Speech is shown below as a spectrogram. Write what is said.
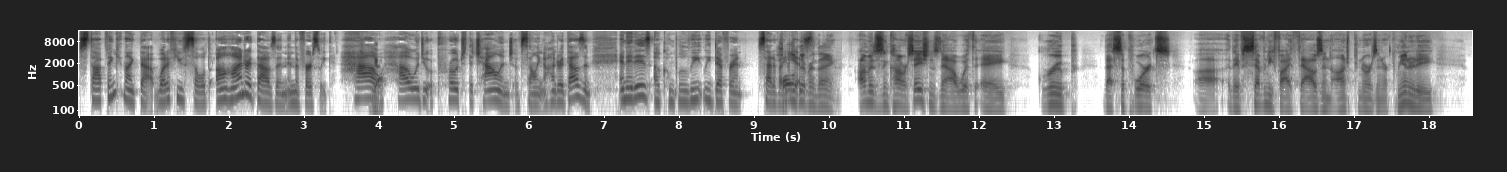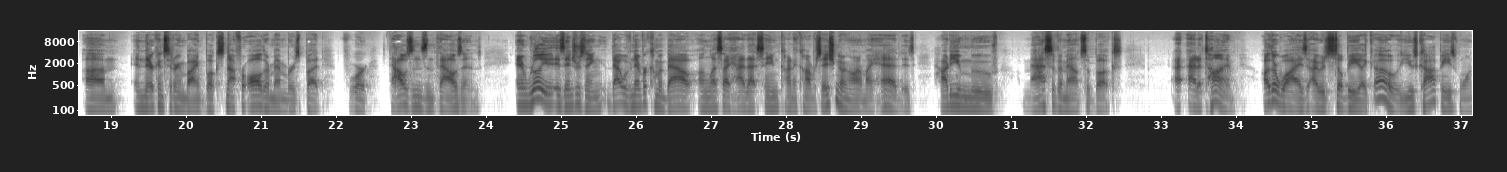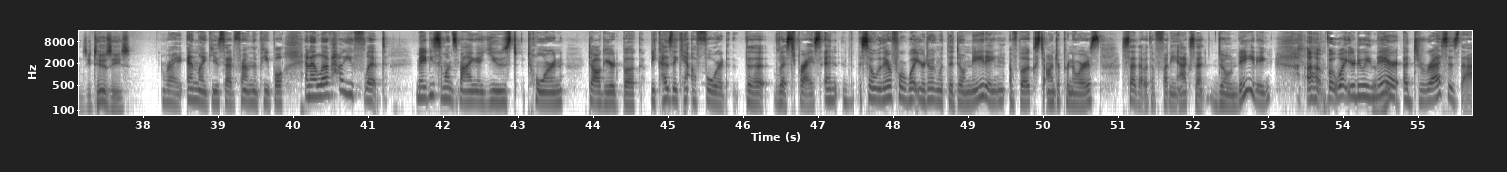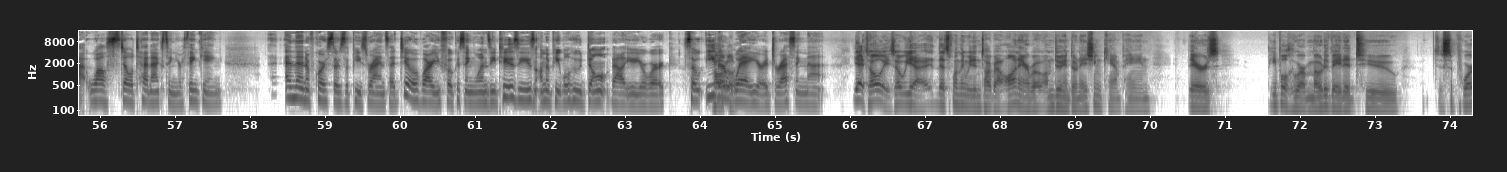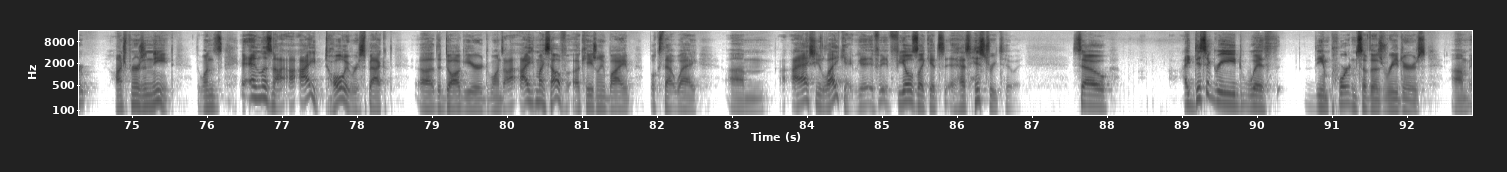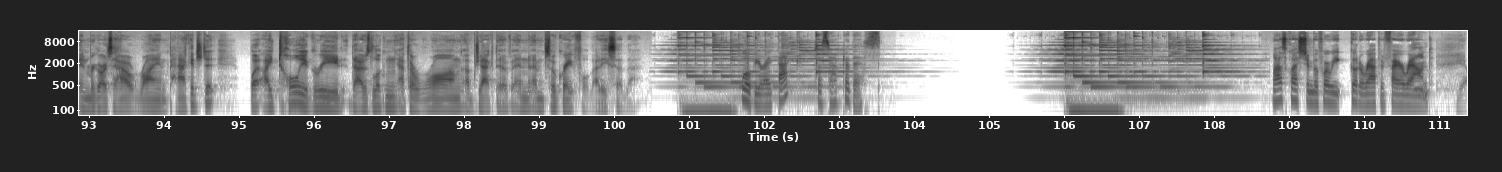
Stop thinking like that. What if you sold a hundred thousand in the first week? How? Yeah. How would you approach the challenge of selling a hundred thousand? And it is a completely different set of whole ideas. Whole different thing. I'm just in conversations now with a group that supports. Uh, they have 75,000 entrepreneurs in their community, um, and they're considering buying books not for all their members, but for thousands and thousands. And really is interesting. That would never come about unless I had that same kind of conversation going on in my head. Is how do you move massive amounts of books at, at a time? Otherwise, I would still be like, oh, use copies, onesie twosies. Right. And like you said, from the people. And I love how you flipped. Maybe someone's buying a used, torn, dog eared book because they can't afford the list price. And so, therefore, what you're doing with the donating of books to entrepreneurs, I said that with a funny accent, donating. Uh, but what you're doing there addresses that while still 10xing your thinking. And then, of course, there's the piece Ryan said too of why are you focusing onesie twosies on the people who don't value your work? So, either Totally. way, you're addressing that. Yeah, totally. So yeah, that's one thing we didn't talk about on air, but I'm doing a donation campaign. There's people who are motivated to to support entrepreneurs in need. The ones and listen, I, I totally respect uh, the dog-eared ones. I, I myself occasionally buy books that way. Um, I actually like it. If it feels like it's it has history to it. So I disagreed with the importance of those readers um, in regards to how Ryan packaged it, but I totally agreed that I was looking at the wrong objective, and I'm so grateful that he said that. We'll be right back just after this. Last question before we go to rapid fire round.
